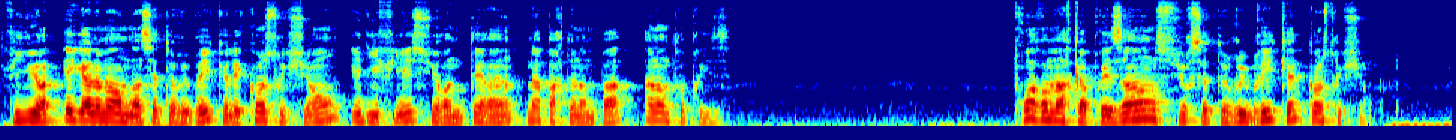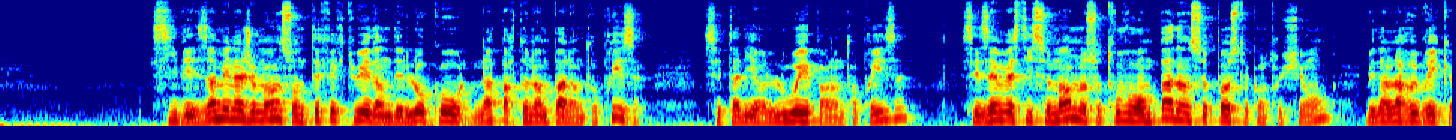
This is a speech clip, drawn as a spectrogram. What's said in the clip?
Figurent également dans cette rubrique les constructions édifiées sur un terrain n'appartenant pas à l'entreprise. Trois remarques à présent sur cette rubrique construction. Si des aménagements sont effectués dans des locaux n'appartenant pas à l'entreprise, c'est-à-dire loués par l'entreprise, ces investissements ne se trouveront pas dans ce poste construction, mais dans la rubrique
